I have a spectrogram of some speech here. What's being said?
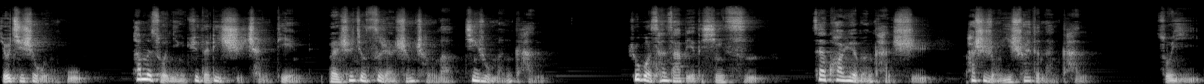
尤其是文物，它们所凝聚的历史沉淀，本身就自然生成了进入门槛。如果掺杂别的心思，在跨越门槛时，怕是容易摔得难堪。所以，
